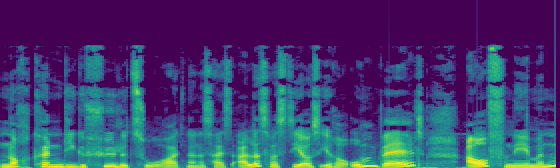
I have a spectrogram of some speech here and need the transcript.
noch können die Gefühle zuordnen. Das heißt, alles, was die aus ihrer Umwelt aufnehmen,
